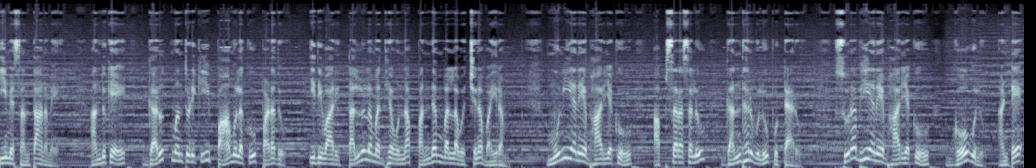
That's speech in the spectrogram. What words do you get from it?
ఈమె సంతానమే. అందుకే గరుత్మంతుడికి పాములకు పడదు. ఇది వారి తల్లుల మధ్య ఉన్న పందెం వల్ల వచ్చిన వైరం. ముని అనే భార్యకు అప్సరసలు గంధర్వులు పుట్టారు. సురభి అనే భార్యకు గోవులు అంటే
